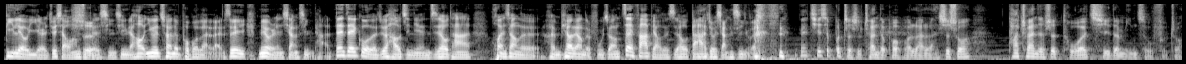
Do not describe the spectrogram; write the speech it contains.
B 六一二，就小王子的行星，然后因为穿的破破烂烂，所以没有人相信他。但在过了就是好几年之后，他换上了很漂亮的服装，再发表的时候，大家就相信了。那其实不只是穿的破破烂烂，是说。他穿的是土耳其的民族服装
